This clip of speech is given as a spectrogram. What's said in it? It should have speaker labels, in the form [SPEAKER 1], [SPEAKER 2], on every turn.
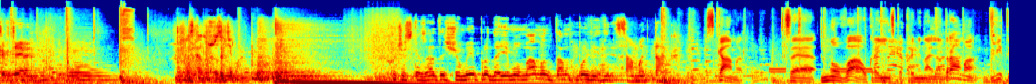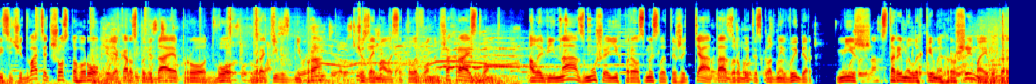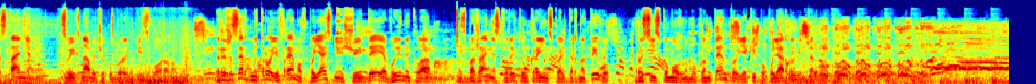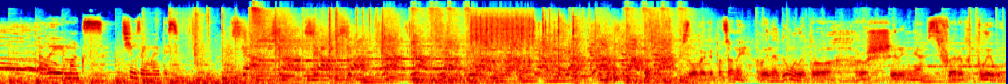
[SPEAKER 1] Ты в теме?
[SPEAKER 2] Розказуй, що за тема.
[SPEAKER 3] Хочу сказати, що ми продаємо мамонтам повітря.
[SPEAKER 1] Саме так.
[SPEAKER 4] Скамер. Це нова українська кримінальна драма 2026 року, яка розповідає про двох братів із Дніпра, що займалися телефонним шахрайством. Але війна змушує їх переосмислити життя та зробити складний вибір між старими легкими грошима і використанням своїх навичок у боротьбі з ворогом. Режисер Дмитро Єфремов пояснює, що ідея виникла з бажання створити українську альтернативу російськомовному контенту, який популярний в інтернеті.
[SPEAKER 5] Ви, Макс, чим займаєтесь?
[SPEAKER 6] Пацани, ви не думали про розширення сфери впливу?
